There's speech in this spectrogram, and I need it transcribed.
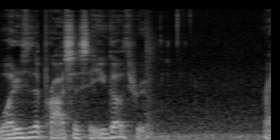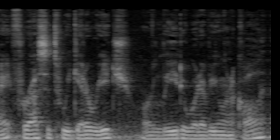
What is the process that you go through? right? For us, it's we get a reach or lead or whatever you want to call it.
